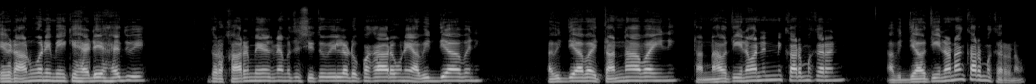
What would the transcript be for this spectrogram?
ඒකට අනුවනේ මේකේ හැඩය හැදුවේ. ඒතර කර්මය නැමැති සිතුවිල්ලට උපකාර වුණේ අවිද්‍යාවනේ. අවිද්‍යාවයි තණ්හාවයිනේ. තණ්හාව තියෙනවනේ කර්ම කරන්නේ. අවිද්‍යාව තියෙනවා නම් කර්ම කරනවා.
